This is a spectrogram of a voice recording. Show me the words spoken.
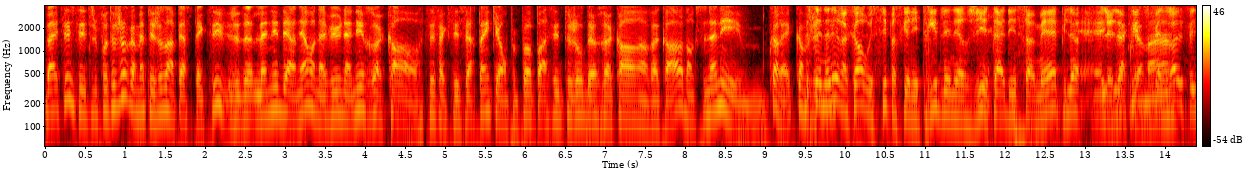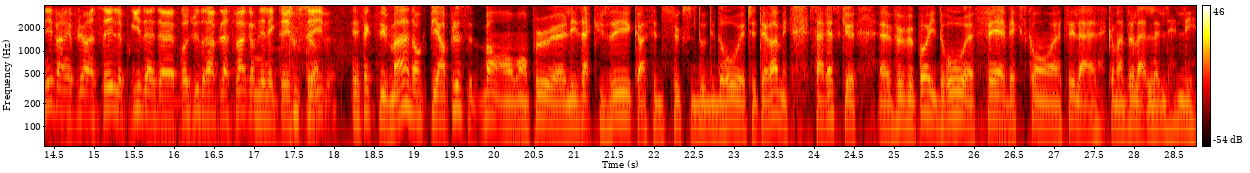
Ben tu sais, il faut toujours remettre les choses en perspective. Je veux dire, l'année dernière, on avait une année record. Tu sais, fait que c'est certain qu'on peut pas passer toujours de record en record. Donc c'est une année correcte, comme C'est une année record aussi parce que les prix de l'énergie étaient à des sommets. Puis là, le, le prix du pétrole finit par influencer le prix d'un produit de remplacement comme l'électricité. Effectivement. Donc, puis en plus, bon, on, on peut euh, les accuser, casser du sucre sur le dos d'Hydro, etc. Mais ça reste que, euh, veut, veut pas, Hydro euh, fait avec ce qu'on, euh, tu sais, comment dire, la- la- les,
